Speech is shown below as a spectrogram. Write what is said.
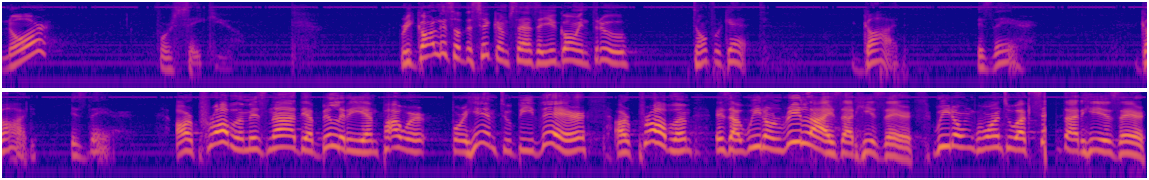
nor forsake you." Regardless of the circumstance that you're going through, don't forget God is there. God is there. Our problem is not the ability and power for Him to be there. Our problem is that we don't realize that He is there. We don't want to accept that He is there.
